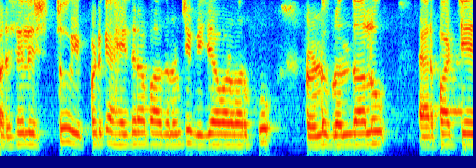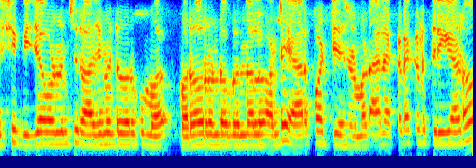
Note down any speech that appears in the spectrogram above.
పరిశీలిస్తూ ఇప్పటికే హైదరాబాద్ నుంచి విజయవాడ వరకు రెండు బృందాలు ఏర్పాటు చేసి విజయవాడ నుంచి రాజమండ్రి వరకు మరో రెండో బృందాలు అంటే ఏర్పాటు చేశారు అనమాట ఆయన ఎక్కడెక్కడ తిరిగాడో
